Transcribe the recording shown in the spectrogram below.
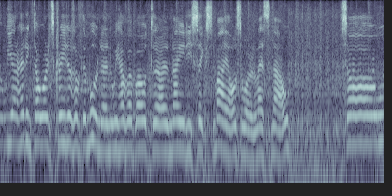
We are heading towards Craters of the Moon and we have about uh, 96 miles or less now. So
